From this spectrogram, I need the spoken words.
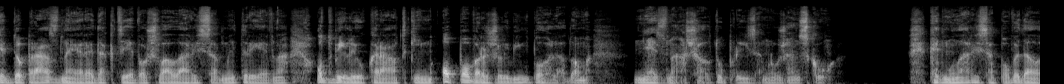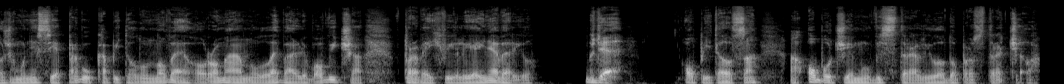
Keď do prázdnej redakcie vošla Larisa Dmitrievna, odbil ju krátkým, opovržlivým pohľadom. Neznášal tú prízemnú ženskú. Keď mu Larisa povedala, že mu nesie prvú kapitolu nového románu Leva Lvoviča, v prvej chvíli jej neveril. Kde? Opýtal sa a obočie mu vystrelilo do čela.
